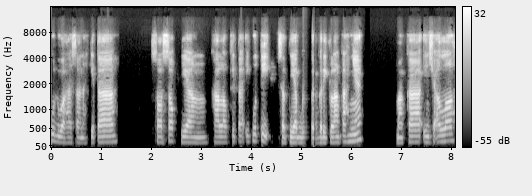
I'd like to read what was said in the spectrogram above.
kudua hasanah kita, sosok yang kalau kita ikuti setiap bergerik langkahnya, maka insya Allah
